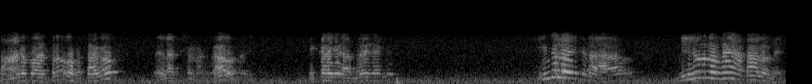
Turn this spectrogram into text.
తాను మాత్రం ఒక సగం విలక్షణంగా ఉన్నది. ఇక్కడ ఇక్కడ అర్థమైందండి? ఇందులో ఇక్కడ నిలువులు ఉన్నాయి అడ్డాలు ఉన్నాయి.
